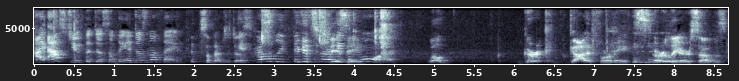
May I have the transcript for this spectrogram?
I asked you if that does something. It does nothing. It, sometimes it does. It probably fizzes it's it up fizzy. even more. Well, Girk got it for me earlier, so I was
